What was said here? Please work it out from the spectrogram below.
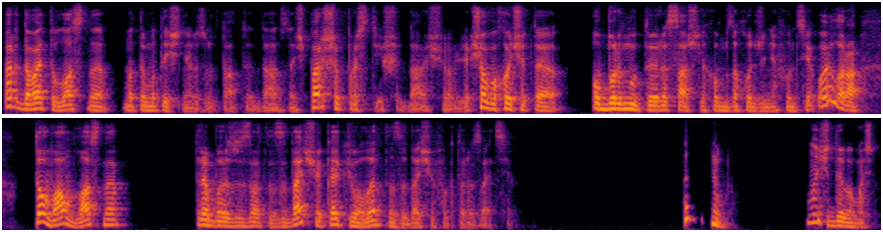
Тепер давайте, власне, математичні результати. Да? Значить, перше простіше, да? що якщо ви хочете обернути РСА шляхом знаходження функції Ойлера, то вам, власне, треба розв'язати задачу, яка еквівалентна задачі факторизації. Ну, Значить, дивимось.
